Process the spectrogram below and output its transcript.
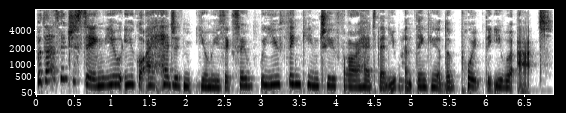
but that's interesting. You you got ahead of your music. So were you thinking too far ahead then? You weren't thinking at the point that you were at?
